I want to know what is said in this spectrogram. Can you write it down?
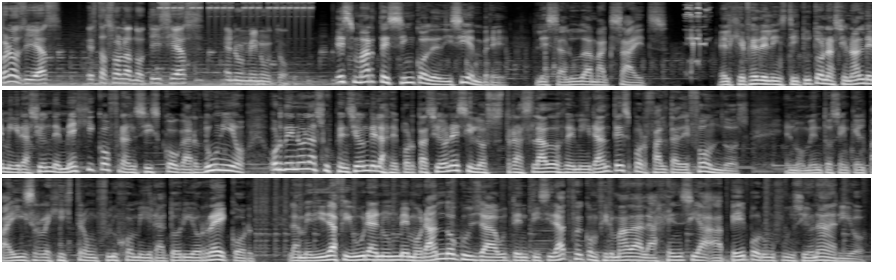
Buenos días, estas son las noticias en un minuto. Es martes 5 de diciembre. Les saluda Max Seitz. El jefe del Instituto Nacional de Migración de México, Francisco Garduño, ordenó la suspensión de las deportaciones y los traslados de migrantes por falta de fondos, en momentos en que el país registra un flujo migratorio récord. La medida figura en un memorando cuya autenticidad fue confirmada a la agencia AP por un funcionario.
